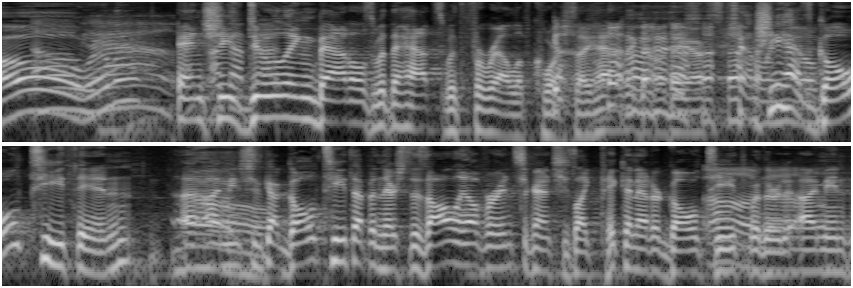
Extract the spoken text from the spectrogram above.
Oh, really? Yeah. And she's she's that. dueling battles with the hats with Pharrell, of course. I had to go there. she has him. gold teeth in. Uh, I mean, she's got gold teeth up in there. She's all over Instagram. She's like picking at her gold teeth Oh, with her. no. I mean,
